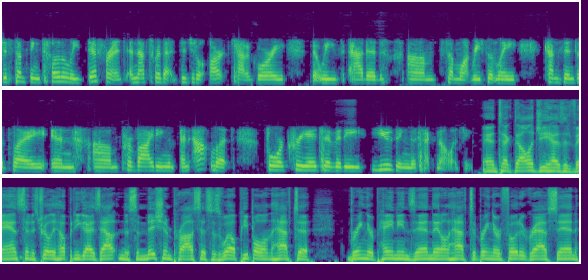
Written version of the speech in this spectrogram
just something totally different, and that's where that digital art category that we've added um, somewhat recently comes into play in um, providing an outlet for creativity using the technology. And technology has advanced and it's really helping you guys out in the submission process as well. People don't have to bring their paintings in, they don't have to bring their photographs in.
